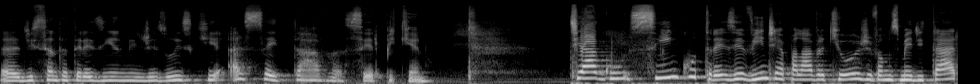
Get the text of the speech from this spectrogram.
uh, de Santa Teresinha de Jesus, que aceitava ser pequeno. Tiago 5, 13 e 20 é a palavra que hoje vamos meditar.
